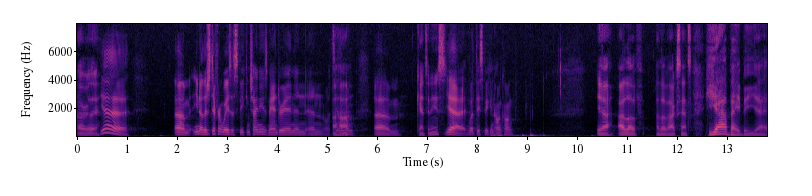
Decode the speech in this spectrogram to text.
Oh, really? Yeah. Um, you know, there's different ways of speaking Chinese, Mandarin, and and what's the Uh-huh. other one? Um, Cantonese? yeah, what they speak in Hong Kong. Yeah, I love I love accents. Yeah, baby, yeah.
